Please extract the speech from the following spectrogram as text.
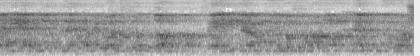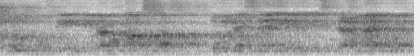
آنية الذهب والفضة فإنه يحرم الأكل والشرب فيهما خاصة دون سائر الاستعمال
